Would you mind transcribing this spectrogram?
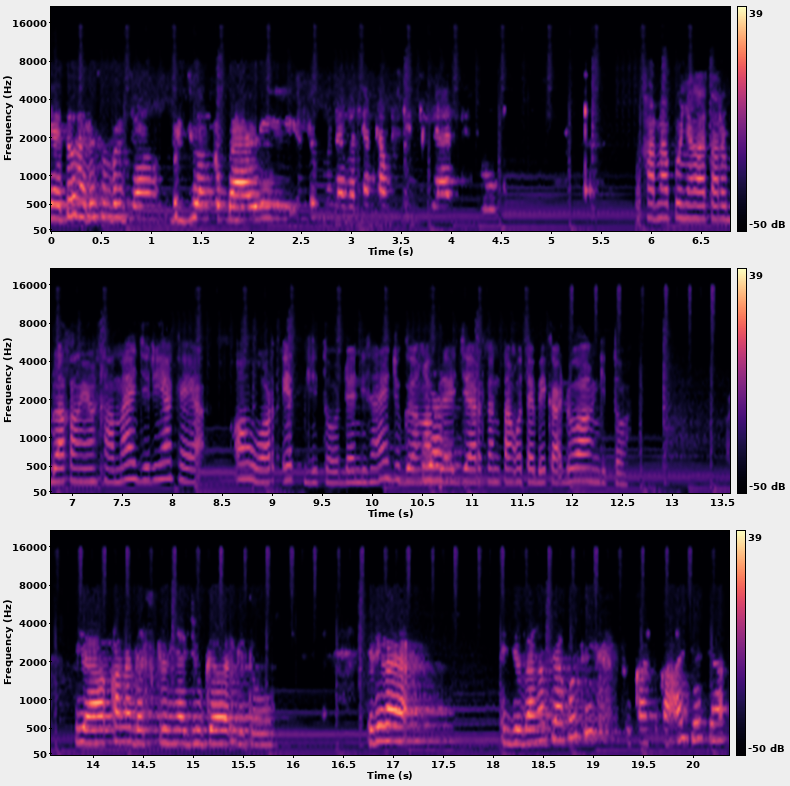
yaitu harus berjuang berjuang kembali untuk mendapatkan kampus impian gitu karena punya latar belakang yang sama jadinya kayak oh worth it gitu dan di sana juga nggak yeah. belajar tentang UTBK doang gitu ya kan ada skillnya juga gitu jadi kayak enjoy banget sih aku sih suka-suka aja cak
